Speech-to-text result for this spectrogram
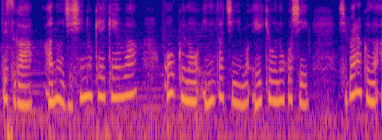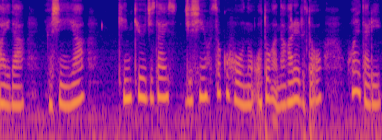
ですがあの地震の経験は多くの犬たちにも影響を残ししばらくの間余震や緊急事態地震速報の音が流れると吠えたり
